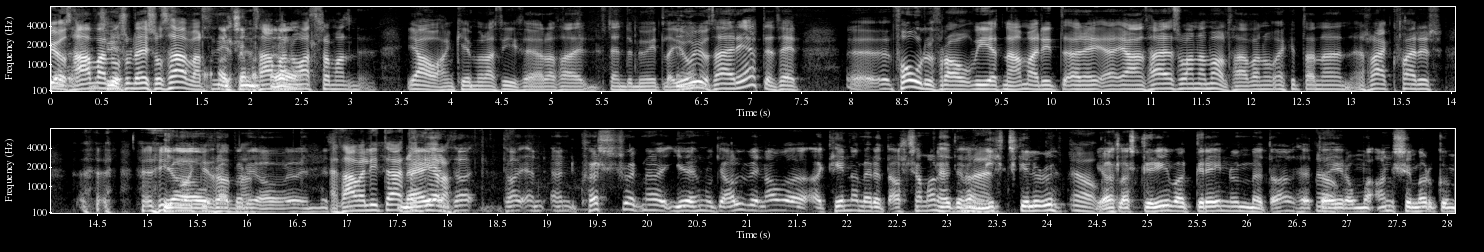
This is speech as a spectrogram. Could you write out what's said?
jú, það var nú svona eins og það var því, saman, það var nú allt saman já, hann kemur að því þegar að það stendur mjög illa. Jú, jú, það er rétt en þeir uh, fóru frá Vietnam já, það er svo annar mál. Það var nú ekkert annað en rakfærir já, það bara, já, en það var lítið að þetta gera. en, það, það, en, en hvers vegna ég hef nú ekki alveg náða að kynna mér þetta allt saman, þetta er Nei. það nýtt skiluru ég ætla að skrifa grein um þetta. Þetta já. er á ansi mörgum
